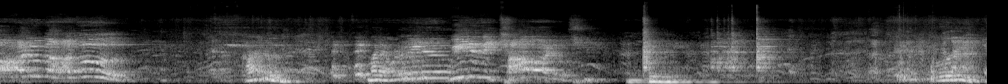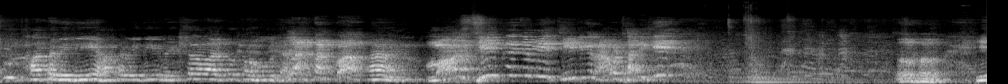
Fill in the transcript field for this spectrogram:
వాడు కాదు. కాదు. మరి ఎవడు వీడు? వీడిది చావాడు హతవిధి హతవిధి రిక్షా వాడితో తప్ప మా సీట్ నుంచి మీ సీటుకి రావటానికి? ఓహో ఈ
